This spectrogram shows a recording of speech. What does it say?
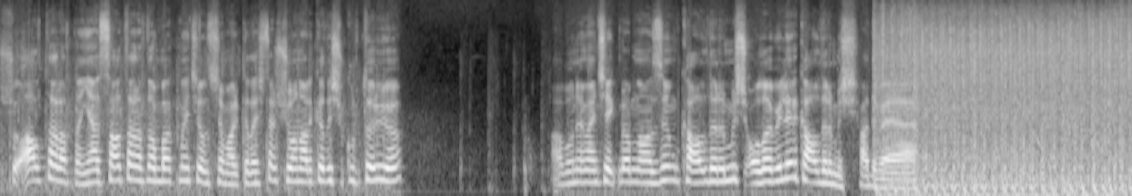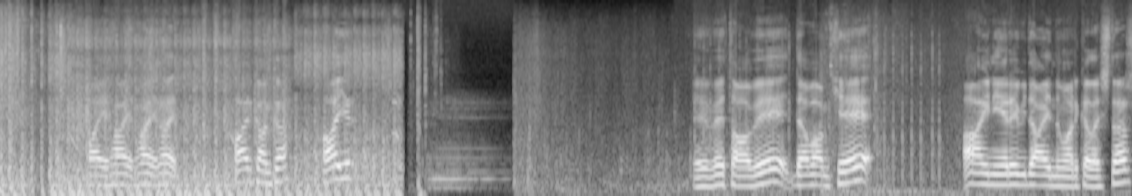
Şu alt taraftan yani sağ taraftan bakmaya çalışacağım arkadaşlar. Şu an arkadaşı kurtarıyor. Abi bunu hemen çekmem lazım. Kaldırmış olabilir kaldırmış. Hadi be. Hayır hayır hayır hayır. Hayır kanka. Hayır. Evet abi devam ki. Aynı yere bir daha indim arkadaşlar.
